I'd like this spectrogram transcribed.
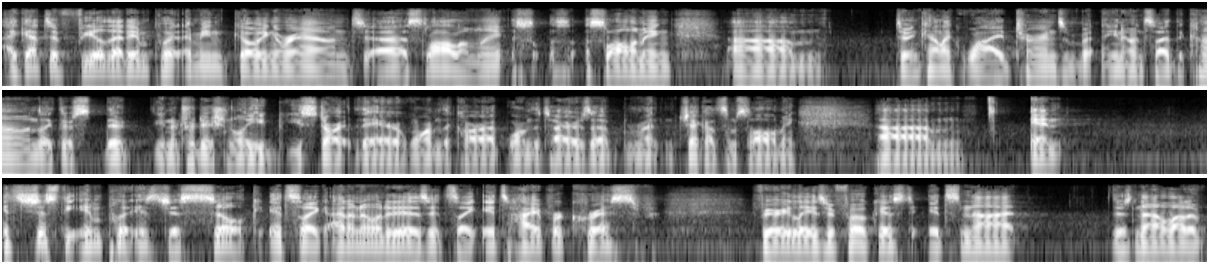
I got to feel that input. I mean, going around uh, slaloming, slaloming, um, doing kind of like wide turns, you know, inside the cones. Like there's, they're, you know, traditional. You you start there, warm the car up, warm the tires up, check out some slaloming, um, and it's just the input is just silk. It's like I don't know what it is. It's like it's hyper crisp, very laser focused. It's not. There's not a lot of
